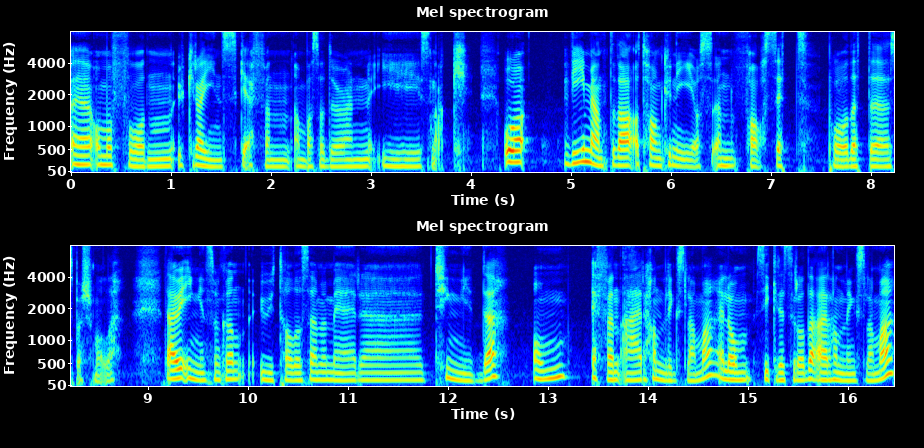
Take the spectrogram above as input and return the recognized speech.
eh, om å få den ukrainske FN-ambassadøren i snakk. Og vi mente da at han kunne gi oss en fasit på dette spørsmålet. Det er jo ingen som kan uttale seg med mer eh, tyngde om FN er handlingslamma, eller om Sikkerhetsrådet er handlingslamma,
